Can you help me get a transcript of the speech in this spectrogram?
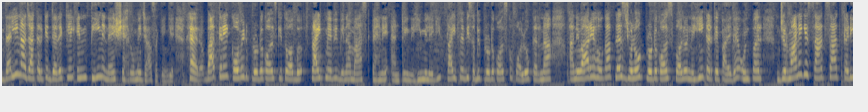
दिल्ली ना जा करके डायरेक्टली इन तीन नए शहरों में जा सकेंगे। खैर, बात करें कोविड प्रोटोकॉल्स की तो अब फ़्लाइट में भी बिना मास्क पहने एंट्री नहीं मिलेगी। फ़्लाइट में भी सभी प्रोटोकॉल्स को फॉलो करना अनिवार्य होगा। प्लस जो लोग प्रोटोकॉल्स फॉलो नहीं करते पाए गए, उन पर जुर्माने के साथ साथ कड़ी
